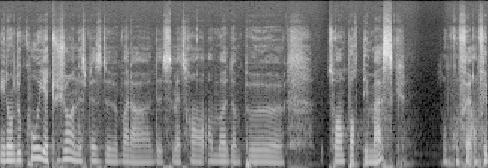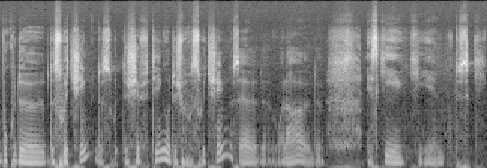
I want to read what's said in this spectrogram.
et donc, du coup, il y a toujours une espèce de, voilà, de se mettre en, en mode un peu. euh, soit on porte des masques. Donc, on fait, on fait beaucoup de, de switching, de, shifting ou de switching. de- voilà, de, et ce qui, qui, ce, qui,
